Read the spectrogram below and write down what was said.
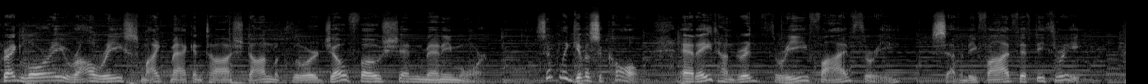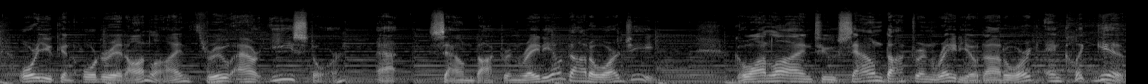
Greg Laurie, Raul Ries, Mike McIntosh, Don McClure, Joe Focht, and many more. Simply give us a call at 800 353 7553 or you can order it online through our e-store at sounddoctrineradio.org. Go online to sounddoctrineradio.org and click Give.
